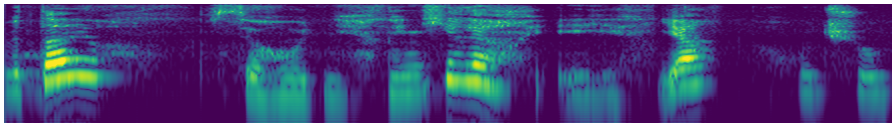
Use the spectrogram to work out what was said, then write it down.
Вітаю! Сьогодні неділя, і я хочу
